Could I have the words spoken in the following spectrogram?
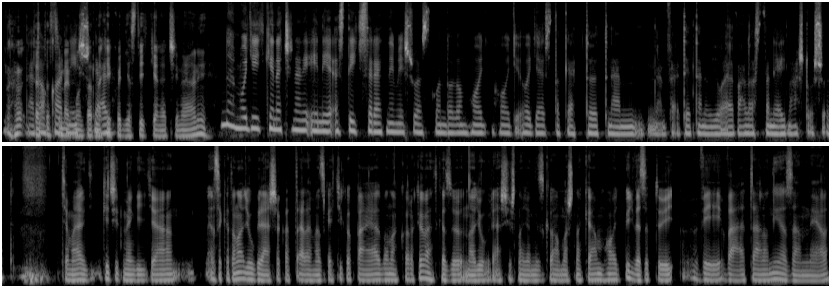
Tehát, Tehát azt megmondtad kell. nekik, hogy ezt így kéne csinálni? Nem, hogy így kéne csinálni, én ezt így szeretném, és azt gondolom, hogy, hogy, hogy ezt a kettőt nem, nem feltétlenül jó elválasztani egymástól, sőt. Ha már egy kicsit meg így a, ezeket a nagy ugrásokat elemezgetjük a pályádban, akkor a következő nagy ugrás is nagyon izgalmas nekem, hogy ügyvezetővé váltál a Nielsennél,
